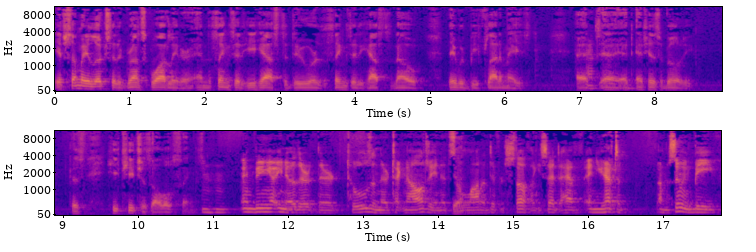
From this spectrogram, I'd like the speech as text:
if somebody looks at a grunt squad leader and the things that he has to do or the things that he has to know, they would be flat amazed at, uh, at, at, his ability because he teaches all those things. Mm-hmm. And being, you know, their their tools and their technology, and it's yeah. a lot of different stuff, like you said, to have, and you have to, I'm assuming, be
